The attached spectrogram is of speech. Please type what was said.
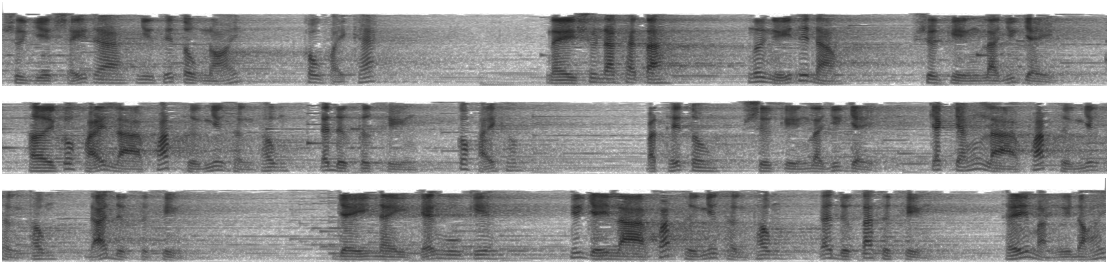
Sự việc xảy ra như Thế Tôn nói Không phải khác Này Sunakata Ngươi nghĩ thế nào? Sự kiện là như vậy Thời có phải là Pháp Thượng Nhân Thần Thông đã được thực hiện Có phải không? Bạch Thế Tôn Sự kiện là như vậy chắc chắn là Pháp Thượng Nhân Thần Thông đã được thực hiện. Vậy này kẻ ngu kia, như vậy là Pháp Thượng Nhân Thần Thông đã được ta thực hiện. Thế mà ngươi nói,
